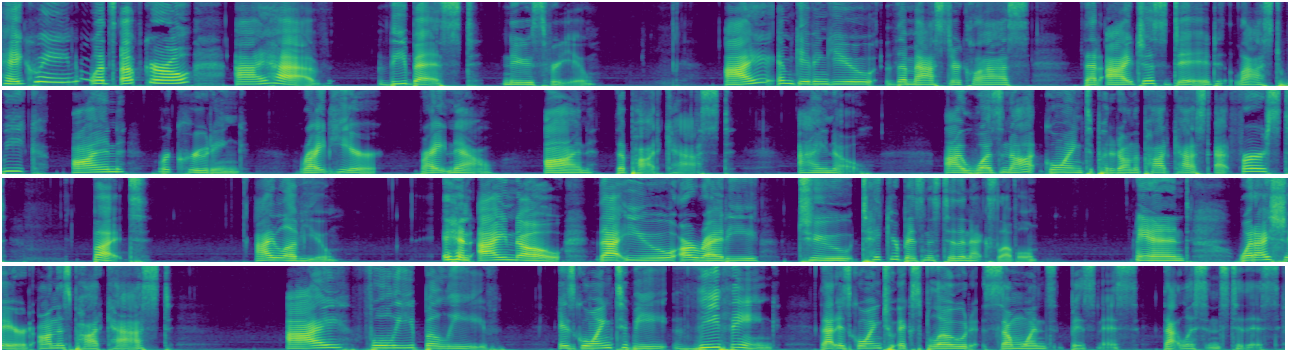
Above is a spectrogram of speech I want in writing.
Hey, Queen, what's up, girl? I have the best news for you. I am giving you the masterclass that I just did last week on recruiting right here, right now on the podcast. I know. I was not going to put it on the podcast at first, but I love you. And I know that you are ready to take your business to the next level. And what I shared on this podcast, I fully believe is going to be the thing that is going to explode someone's business that listens to this.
